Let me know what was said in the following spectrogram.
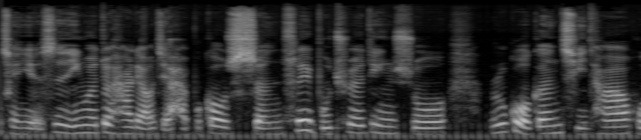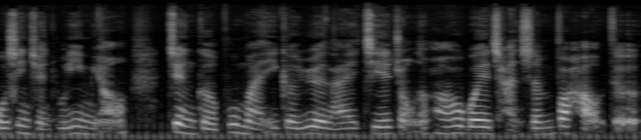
前也是因为对它了解还不够深，所以不确定说，如果跟其他活性减毒疫苗间隔不满一个月来接种的话，会不会产生不好的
